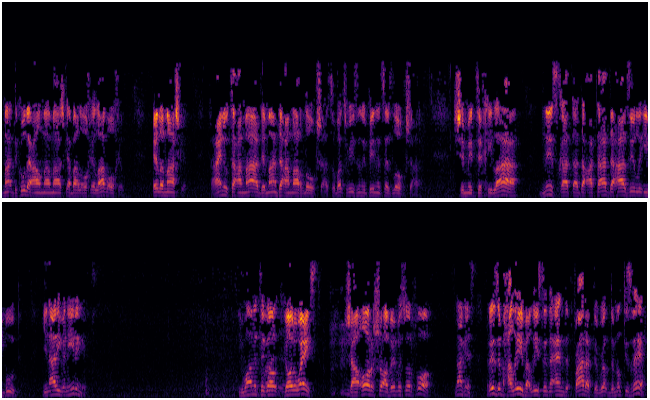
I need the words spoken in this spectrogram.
Ma dekule alma mashke bal ochel lav ochel. Ela mashke. Hainu ta'ama demand amar lo uchshar. So what's the reason the opinion says lo uchshar? Shemitechila nischata da'ata da'azil ibud. You're not even eating it. You want it to go go to waste. Sha'or sho'aviv v'sorfo. It's not going to. Rizib halib, at least in the end product, the, real- the milk is there.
